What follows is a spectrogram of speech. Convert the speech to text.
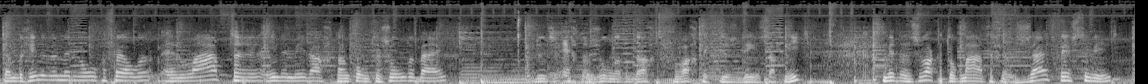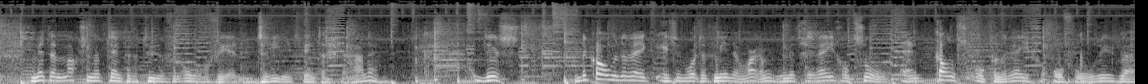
Dan beginnen we met de wolkenvelden. En later in de middag dan komt de zon erbij. Dus echt een zonnige dag verwacht ik dus dinsdag niet. Met een zwakke tot matige zuidwestenwind. Met een maximumtemperatuur van ongeveer 23 graden. Dus de komende week is, wordt het minder warm. Met geregeld zon en kans op een regen- of onweersbui.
